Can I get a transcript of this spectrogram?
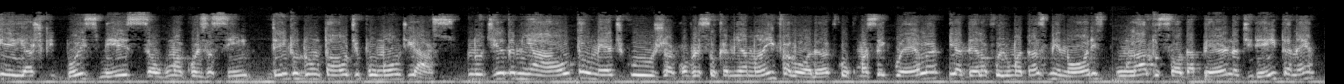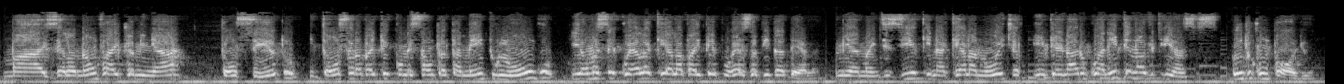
Fiquei acho que dois meses, alguma coisa assim, dentro de um tal de pulmão de aço. No dia da minha alta, o médico já conversou com a minha mãe e falou: olha, ela ficou com uma sequela e a dela foi uma das menores, um lado só da perna direita, né? Mas ela não vai caminhar tão cedo, então a senhora vai ter que começar um tratamento longo e é uma sequela que ela vai ter pro resto da vida dela. Minha mãe dizia que naquela noite internaram 49 crianças, tudo com pólio.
